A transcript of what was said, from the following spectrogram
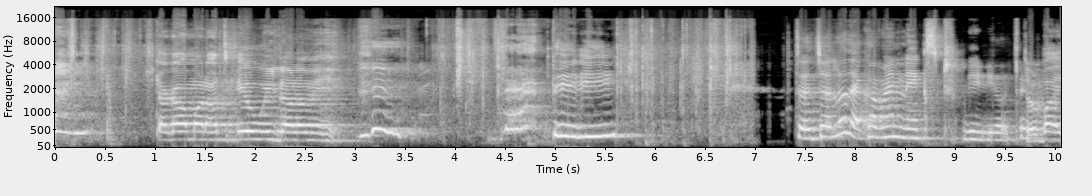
আচ্ছা টাকা আমার আজকে উইনার আমি। তেরি। তো চলো দেখাবেন নেক্সট ভিডিওতে চল বাই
